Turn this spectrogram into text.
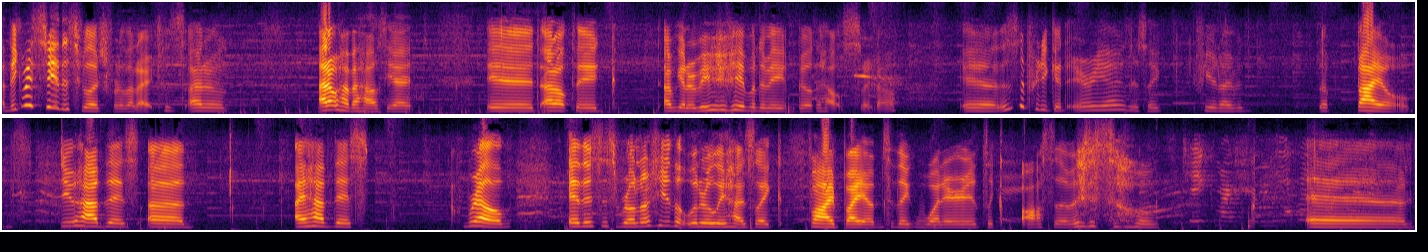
I think I might stay in this village for the night, because I don't, I don't have a house yet. And I don't think I'm to be able to build a house right now. And this is a pretty good area. There's like a few diamond uh, biomes. I do have this, um, I have this realm, and there's this realm out here that literally has like five biomes in like one area. It's like awesome. It's so. And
